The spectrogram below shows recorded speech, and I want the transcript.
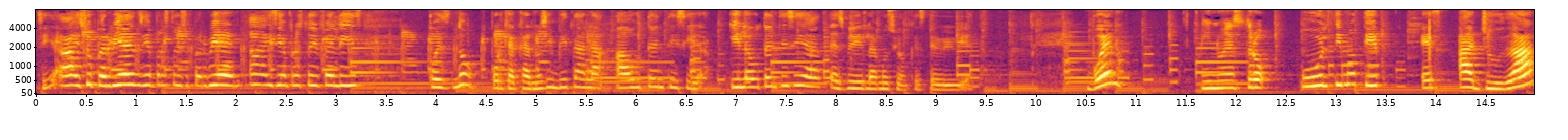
¿sí? Ay, súper bien, siempre estoy súper bien, ay, siempre estoy feliz. Pues no, porque acá nos invita a la autenticidad. Y la autenticidad es vivir la emoción que esté viviendo. Bueno, y nuestro último tip es ayudar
